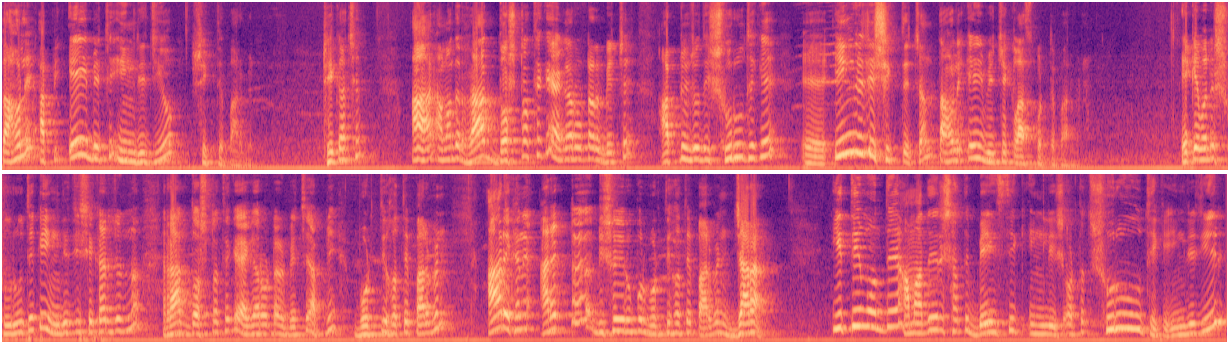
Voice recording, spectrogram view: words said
তাহলে আপনি এই বেচে ইংরেজিও শিখতে পারবেন। ঠিক আছে? আর আমাদের রাত দশটা থেকে এগারোটার বেচে আপনি যদি শুরু থেকে ইংরেজি শিখতে চান, তাহলে এই বেচে ক্লাস করতে পারবেন। একেবারে শুরু থেকে ইংরেজি শেখার জন্য রাত দশটা থেকে এগারোটার বেচে আপনি ভর্তি হতে পারবেন। আর এখানে আরেকটা বিষয়ের উপর ভর্তি হতে পারবেন যারা ইতিমধ্যে আমাদের সাথে বেসিক ইংলিশ অর্থাৎ শুরু থেকে, ইংরেজির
